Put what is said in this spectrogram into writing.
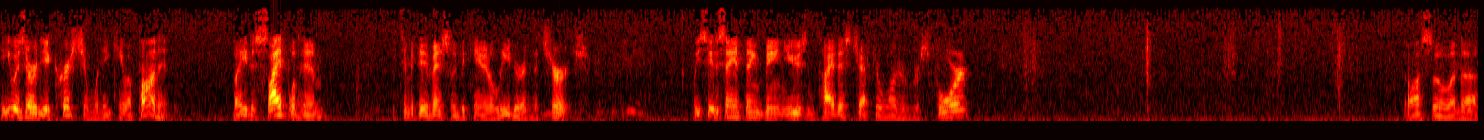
He was already a Christian when he came upon him. But he discipled him. Timothy eventually became a leader in the church. We see the same thing being used in Titus chapter 1 and verse 4. Also in uh,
